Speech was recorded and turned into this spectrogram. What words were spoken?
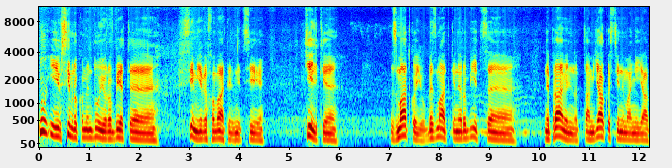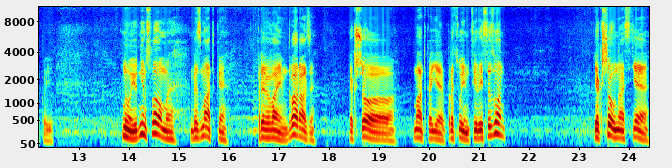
Ну і всім рекомендую робити сім'ї виховательниці тільки з маткою. Без матки не робіть, це неправильно, там якості нема ніякої. Ну і одним словом, без матки прививаємо два рази. Якщо матка є, працюємо цілий сезон. Якщо у нас є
